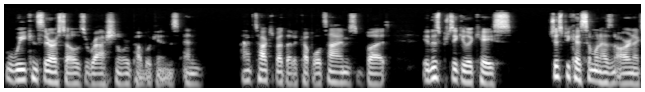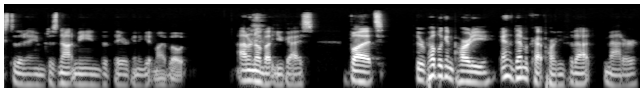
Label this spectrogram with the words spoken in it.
we consider ourselves rational Republicans, and I've talked about that a couple of times. But in this particular case, just because someone has an R next to their name does not mean that they are going to get my vote. I don't know about you guys, but the Republican Party and the Democrat Party, for that matter,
